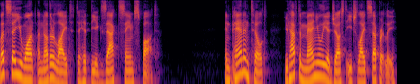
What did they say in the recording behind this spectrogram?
Let's say you want another light to hit the exact same spot. In pan and tilt, you'd have to manually adjust each light separately,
